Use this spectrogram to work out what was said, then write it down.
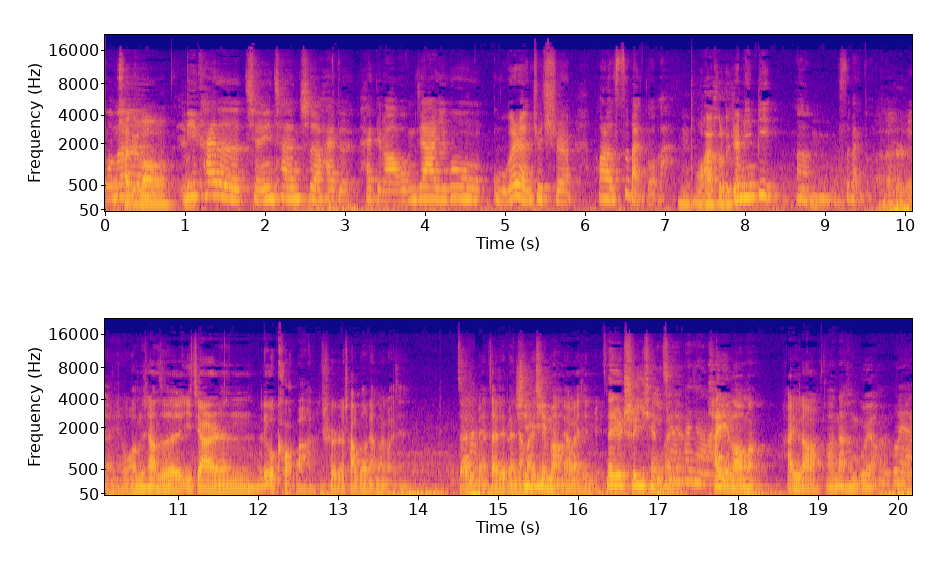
我们海底捞，离开的前一餐吃了海底海底捞，我们家一共五个人去吃，花了四百多吧，嗯，我还喝了酒人。民币，嗯，嗯，四百多。那是便宜。我们上次一家人六口吧，吃的差不多两百块钱，在这边，在这边两百新币吗，两百新币。那就吃一千块钱了海底捞吗？海底捞啊，啊，那很贵啊。很贵啊，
